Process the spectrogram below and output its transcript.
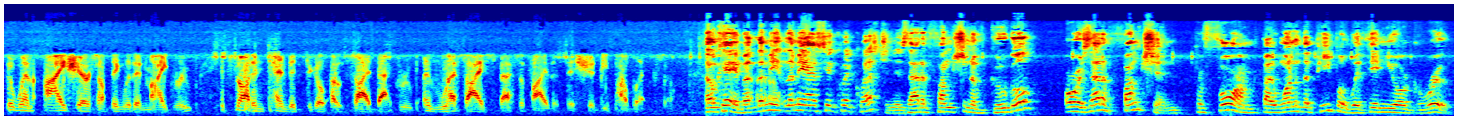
that when I share something within my group, it's not intended to go outside that group unless I specify that this should be public. So. Okay, but let me let me ask you a quick question. Is that a function of Google or is that a function performed by one of the people within your group?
